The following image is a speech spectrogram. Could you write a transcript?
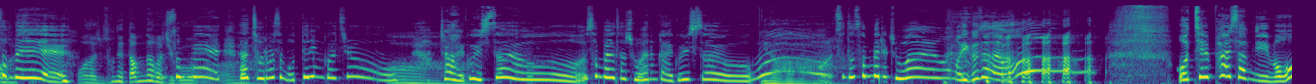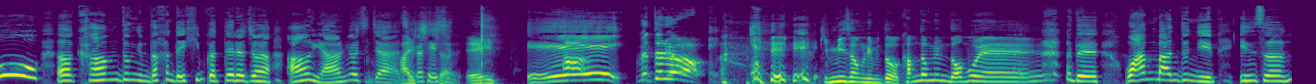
선배. 어, 나 지금 손에 땀 나가지고. 선배, 어. 나 저라서 못 때린 거죠? 어. 저 알고 있어요. 선배가 더 좋아하는 거 알고 있어요. 음. 저도 선배를 좋아해요. 뭐 이거잖아요. 5783님, 오, 어, 감독님도 한 대 힘껏 때려줘요. 아우, 얄미워, 진짜. 아이, 제가 진짜. 대신. 에이, 에이! 왜 때려! 김미성 님도, 감독님 너무해. 네. 왕만두님, 인선,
